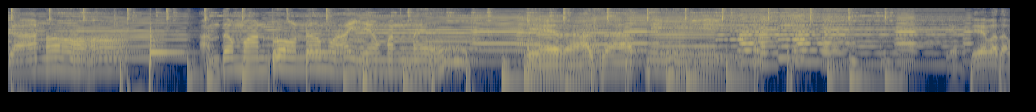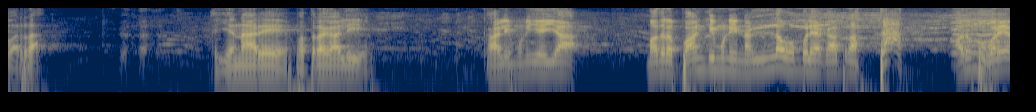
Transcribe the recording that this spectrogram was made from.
காணோம். அந்த மான் போன மாயமன்ன ஏ ராசாத்தி. என் தேவதை வர்றா. ஐயனாரே பத்திரகாளி. காளி முனி ஐயா மதுரை பாண்டிமுனி நல்லா ஒம்பளையா காட்டுறா. அரும்பு குறைய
